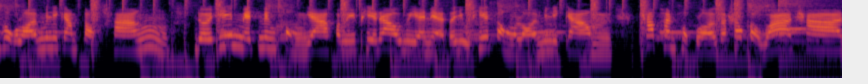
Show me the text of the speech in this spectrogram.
1,600 มิลลิกรัมต่อครั้ง โดยที่เม็ดหนึ่งของยาฟาวิพิราเวียเนี่ยจะอยู่ที่ 200 มิลลิกรัม ถ้า 1,600 ก็เท่ากับว่าทาน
